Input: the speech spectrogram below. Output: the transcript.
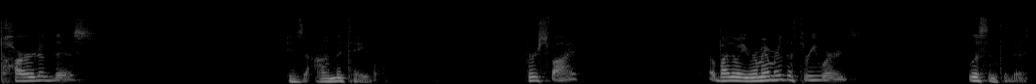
part of this is on the table. Verse 5. Oh, by the way, remember the three words? Listen to this.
